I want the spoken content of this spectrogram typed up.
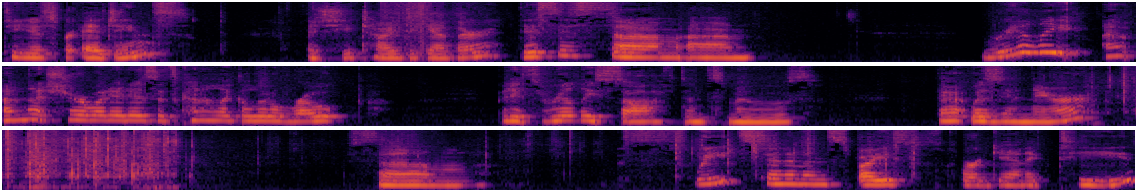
to use for edgings that she tied together. This is some um, really, I'm not sure what it is. It's kind of like a little rope, but it's really soft and smooth. That was in there some sweet cinnamon spice organic teas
